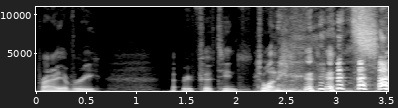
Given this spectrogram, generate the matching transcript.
probably every every 15 20 minutes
